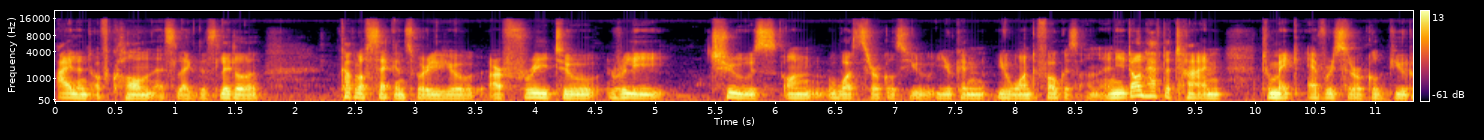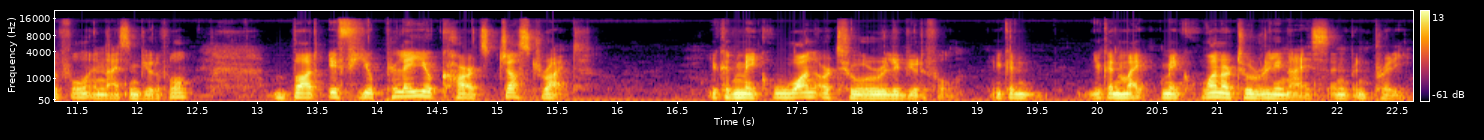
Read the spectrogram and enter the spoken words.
island of calmness, like this little couple of seconds where you are free to really choose on what circles you, you can you want to focus on. And you don't have the time to make every circle beautiful and nice and beautiful. But if you play your cards just right, you can make one or two really beautiful. You can you can make make one or two really nice and, and pretty.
